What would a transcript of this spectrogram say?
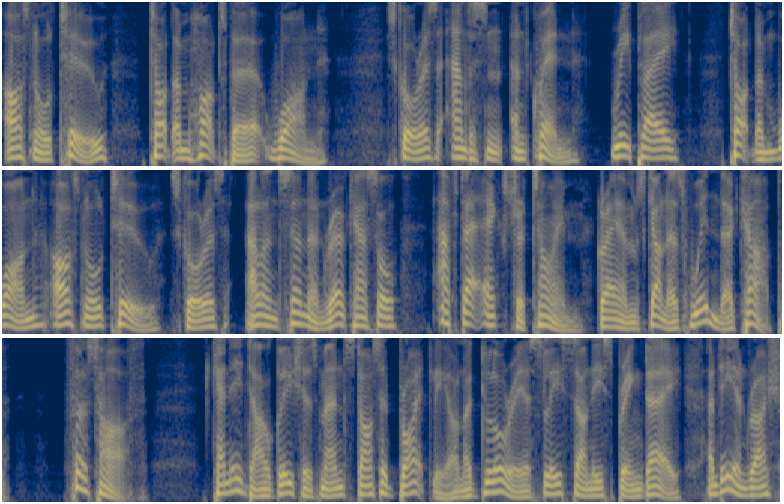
Arsenal 2, Tottenham Hotspur 1. Scorers Anderson and Quinn. Replay Tottenham 1, Arsenal 2. Scorers Allinson and Rocastle. After extra time, Graham's Gunners win the cup. First half. Kenny Dalglish's men started brightly on a gloriously sunny spring day, and Ian Rush,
